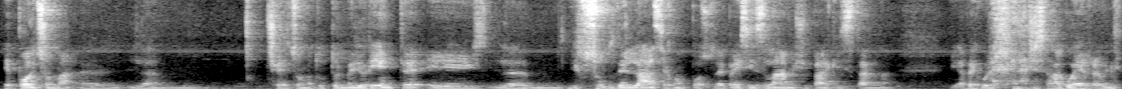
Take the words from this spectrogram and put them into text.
e poi insomma eh, il, c'è insomma tutto il Medio Oriente e il, il sud dell'Asia composto dai paesi islamici, Pakistan, vabbè, ci sarà la guerra, quindi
